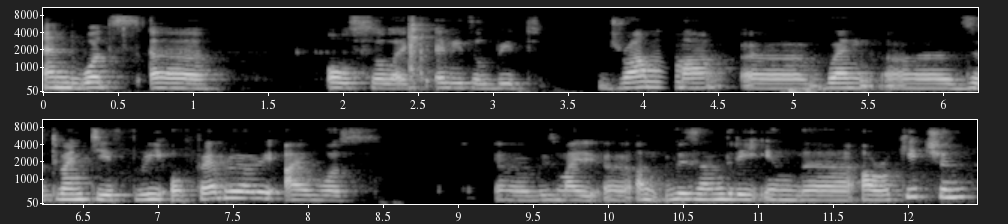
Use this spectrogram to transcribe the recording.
and what's uh, also like a little bit drama uh, when uh, the 23 of February I was uh, with my uh, with Andrei in the, our kitchen.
